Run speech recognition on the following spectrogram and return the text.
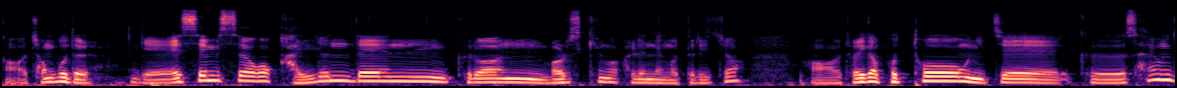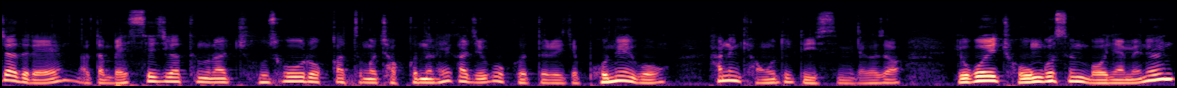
어, 정보들. 이게 SMS하고 관련된 그런 MalScan과 관련된 것들이죠. 어, 저희가 보통 이제 그 사용자들의 어떤 메시지 같은 거나 주소록 같은 거 접근을 해 가지고 그것들을 이제 보내고 하는 경우들도 있습니다. 그래서 요거의 좋은 것은 뭐냐면은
